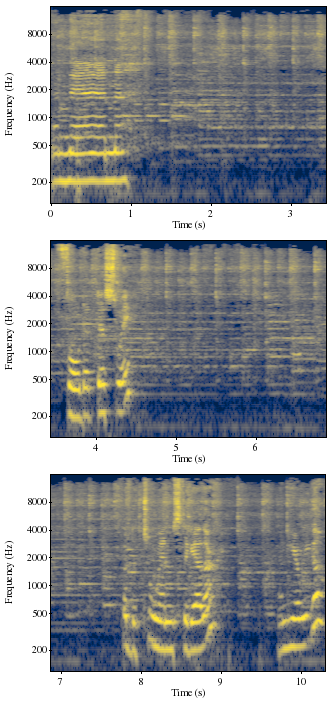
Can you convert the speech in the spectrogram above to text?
and then fold it this way. Put the two ends together, and here we go.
